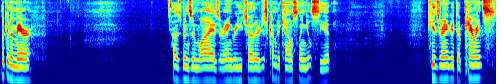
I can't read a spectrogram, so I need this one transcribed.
Look in the mirror. Husbands and wives are angry at each other. Just come to counseling, you'll see it. Kids are angry at their parents.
